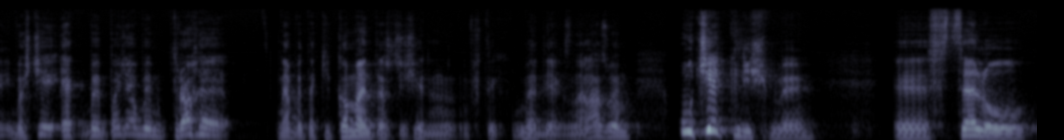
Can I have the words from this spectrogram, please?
y, i właściwie jakby powiedziałbym trochę, nawet taki komentarz gdzieś jeden w tych mediach znalazłem, uciekliśmy z celu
